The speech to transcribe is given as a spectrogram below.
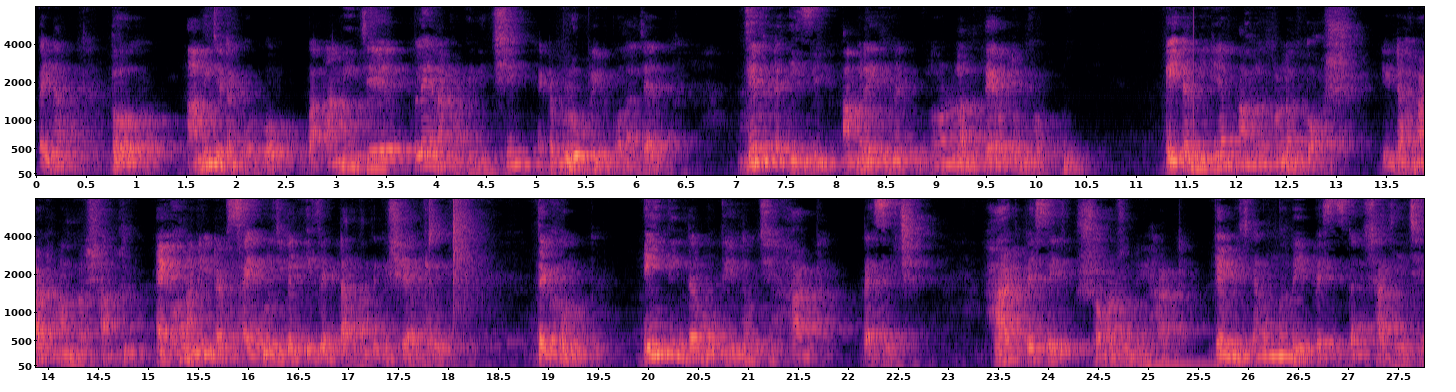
তাই না? তো আমি যেটা করব, বা আমি যে প্ল্যান আপনাকে দিচ্ছি, একটা ব্লু প্রিন্ট বলা যায় যেহেতু এটা ইজি আমরা এখানে ধরলাম তেরো তুলব এইটা মিডিয়াম আমরা ধরলাম দশ। এটা হার্ট আমরা সাত এখন আমি এটার সাইকোলজিক্যাল ইফেক্ট আপনাদেরকে শেয়ার করি। দেখুন, এই তিনটার মধ্যে এটা হচ্ছে হার্ট প্যাসেজ হার্ট প্যাসেজ সবার জন্যই হার্ট ক্যামব্রিজ এমনভাবেই প্যাসেজটা সাজিয়েছে।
